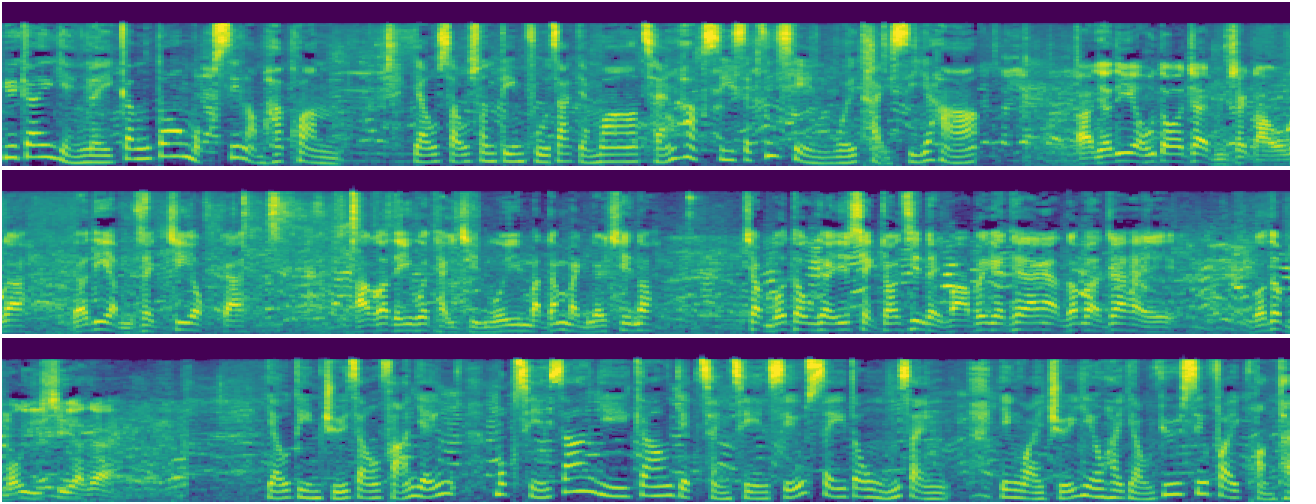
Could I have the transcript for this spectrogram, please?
預計迎嚟更多穆斯林客群。有手信店負責人話：請客試食之前會提示一下。啊，有啲好多真係唔食牛㗎，有啲人唔食豬肉㗎。啊，我哋會提前會問一問佢先咯，就唔好到佢食咗先嚟話俾佢聽啊。咁啊，真係我都唔好意思啊，真係。有店主就反映，目前生意較疫情前少四到五成，認為主要係由於消費群體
